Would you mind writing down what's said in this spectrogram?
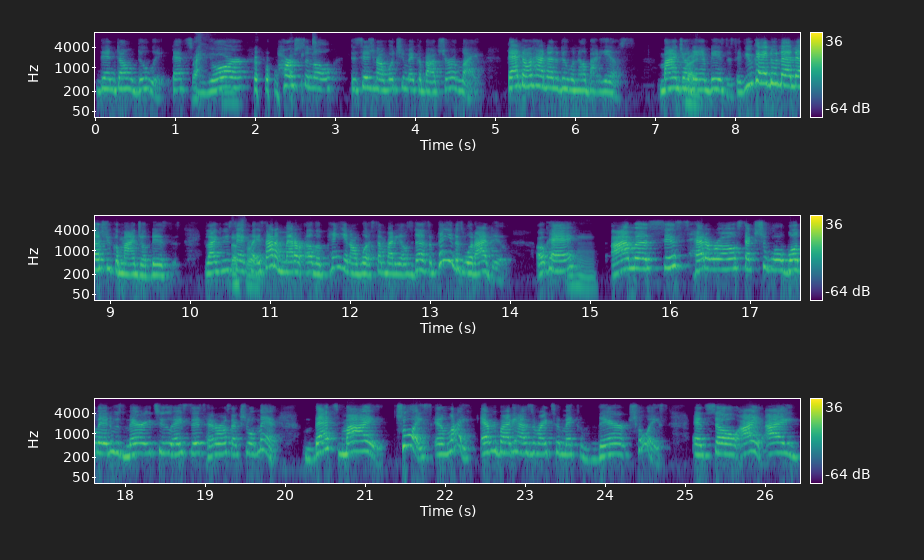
then don't do it. That's Right. your personal decision on what you make about your life. That don't have nothing to do with nobody else. Mind your Right. damn business. If you can't do nothing else, you can mind your business. Like you That's said, right. it's not a matter of opinion on what somebody else does. Opinion is what I do. Okay. Mhm. I'm a cis heterosexual woman who's married to a cis heterosexual man. That's my choice in life. Everybody has the right to make their choice. And so I I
